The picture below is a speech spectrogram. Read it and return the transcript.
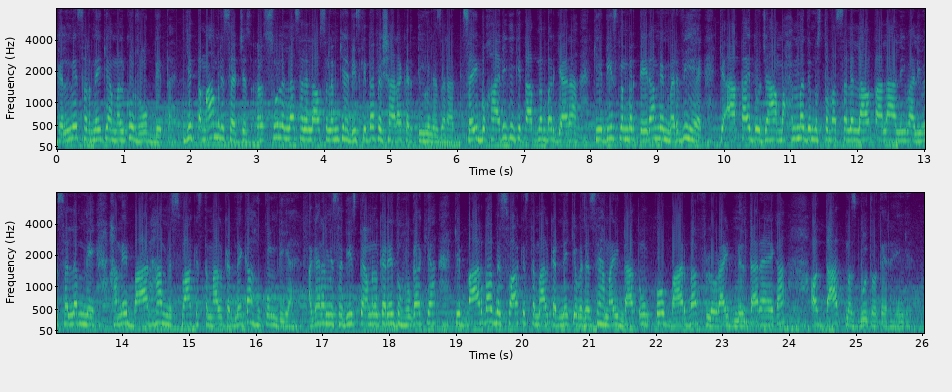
गलने सड़ने के अमल को रोक देता है। ये तमाम रिसर्चेस रसूल अल्लाह सल्लल्लाहु अलैहि वसल्लम की हदीस की तरफ़ इशारा करती हुई नज़र आती सही बुखारी की किताब नंबर 11 की हदीस नंबर 13 में मरवी है कि आकाए दो जहाँ मोहम्मद मुस्तफ़ा सल्लल्लाहु अलैहि वसल्लम ने हमें बारहा मिसवाक इस्तेमाल करने का हुक्म दिया है। अगर हम इस हदीस पे अमल करें तो होगा क्या कि बार बार मिसवाक इस्तेमाल करने की वजह से हमारी दांतों को बार बार फ्लोराइड मिलता रहेगा और दाँत मज़बूत होते रहेंगे।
